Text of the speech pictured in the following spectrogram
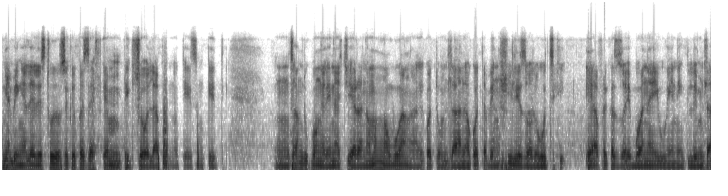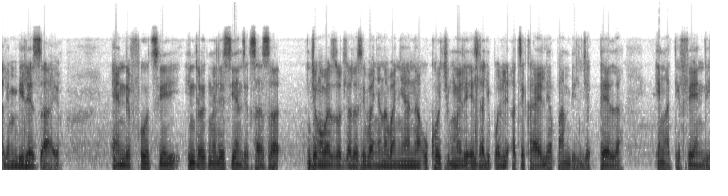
Ngiyabingelela isitudio sekwekwez f m big joe lapho nodase mgidi. Ngithanda ukubongela inigeria noma ngingawubuka ngake kodwa umdlalo kodwa bengishilo izolo ukuthi i-afrika sizoyibona iwini kule midlalo emibili ezayo. And futhi into ekumele siyenze kusasa njengoba zizodlala sibanyana banyana ucoach kumele edlale ibhola le-attack liya phambili nje kuphela. Engadefendi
